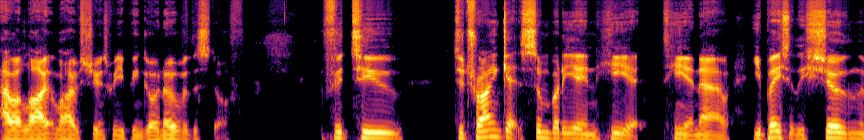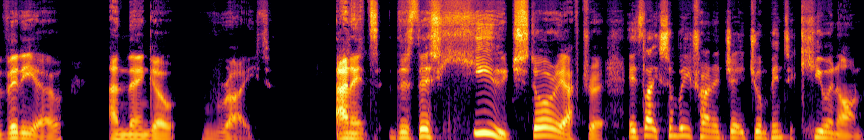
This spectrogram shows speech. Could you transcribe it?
our live live streams where you've been going over the stuff. For to to try and get somebody in here here now, you basically show them the video and then go right and it's there's this huge story after it. It's like somebody trying to j- jump into QAnon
